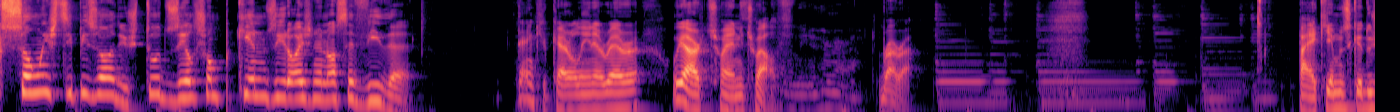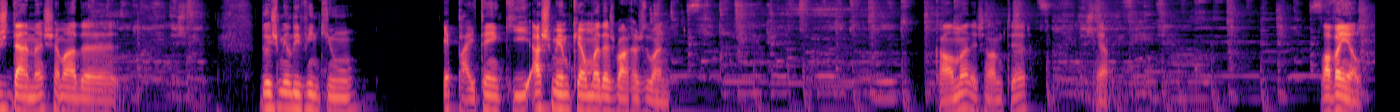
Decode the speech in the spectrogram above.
Que são estes episódios? Todos eles são pequenos heróis na nossa vida. Thank you, Carolina Herrera. We are 2012. Rara. Pá, aqui a música dos Damas, chamada 2021. Epá, e tem aqui, acho mesmo que é uma das barras do ano. Calma, deixa lá meter. Yeah. Lá vem ele.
